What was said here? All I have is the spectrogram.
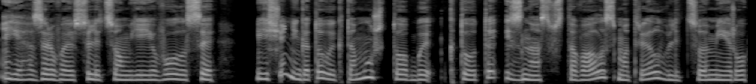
Я зарываюсь лицом в ее волосы, еще не готовый к тому, чтобы кто-то из нас вставал и смотрел в лицо миру.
